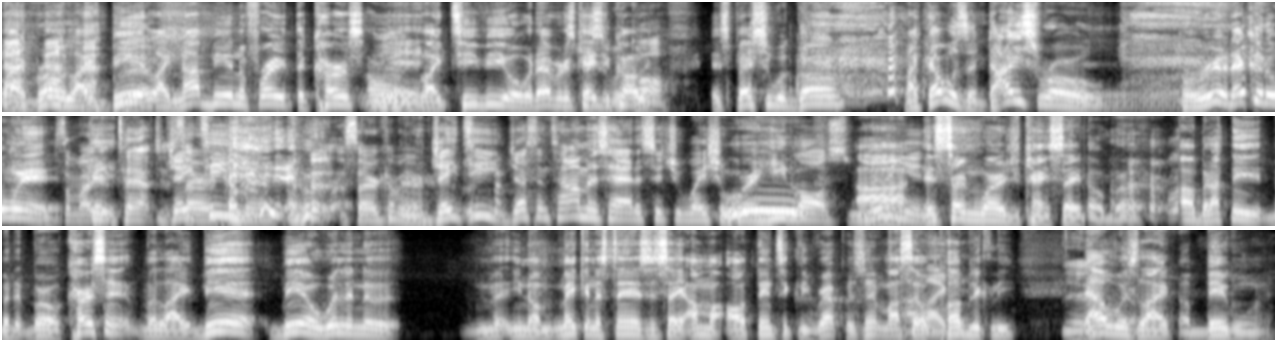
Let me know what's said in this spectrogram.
Like, bro, like being like not being afraid to curse on Yeah. like TV or whatever the case Especially you call golf. it, especially with golf. like that was a dice roll. For real. That could have went. Somebody tapped JT. sir. Come here, sir. Come here. JT, Justin Thomas had a situation where he Ooh. lost Uh, millions. it's certain words you can't say though, bro. Uh, but I think, but bro, cursing, but like being being willing to, you know, making a stance and say I'm gonna authentically represent myself like publicly. Yeah. That was like a big one.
